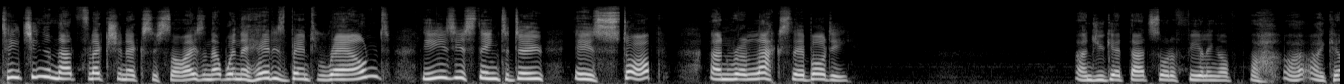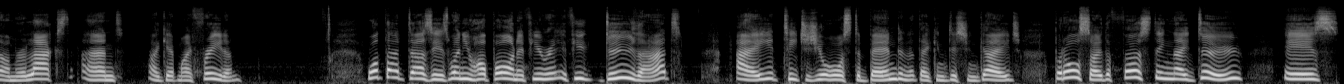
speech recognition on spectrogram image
teaching them that flexion exercise and that when the head is bent round, the easiest thing to do is stop and relax their body. And you get that sort of feeling of, oh, I, I I'm relaxed and I get my freedom. What that does is when you hop on, if you, if you do that, A, it teaches your horse to bend and that they can disengage, but also the first thing they do is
